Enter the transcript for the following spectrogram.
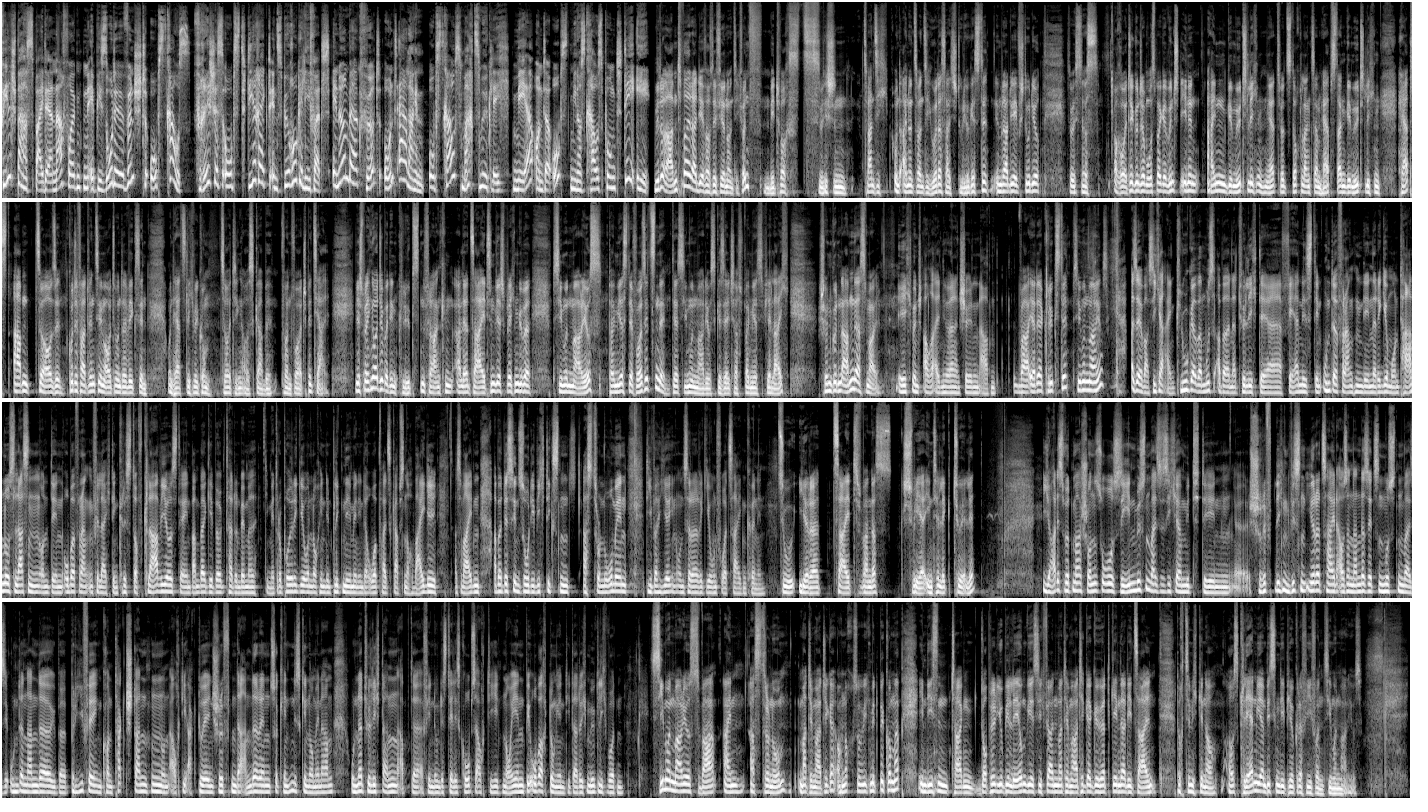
Viel Spaß bei der nachfolgenden Episode wünscht Obst Kraus. Frisches Obst direkt ins Büro geliefert in Nürnberg, Fürth und Erlangen. Obst Kraus macht's möglich. Mehr unter obst-kraus.de. Wieder Abend bei Radio FFD 94.5. Mittwochs zwischen 20 und 21 Uhr, das heißt Studiogäste im Radio F Studio. So ist das auch heute. Günter Moosberger wünscht Ihnen einen gemütlichen, ja, jetzt wird's doch langsam Herbst, einen gemütlichen Herbstabend zu Hause. Gute Fahrt, wenn Sie im Auto unterwegs sind und herzlich willkommen zur heutigen Ausgabe von Vorort Spezial. Wir sprechen heute über den klügsten Franken aller Zeiten. Wir sprechen über Simon Marius. Bei mir ist der Vorsitzende der Simon Marius Gesellschaft. Bei mir ist Pierre Leich. Schönen guten Abend erstmal. Ich wünsche auch allen Hörern einen schönen Abend. War er der Klügste, Simon Marius? Also er war sicher ein kluger, man muss aber natürlich der Fairness den Unterfranken den Regiomontanus lassen und den Oberfranken vielleicht den Christoph Clavius, der in Bamberg gewirkt hat. Und wenn wir die Metropolregion noch in den Blick nehmen, in der Oberpfalz gab es noch Weigel aus Weiden. Aber das sind so die wichtigsten Astronomen, die wir hier in unserer Region vorzeigen können. Zu Ihrer Zeit waren das schwer Intellektuelle? Ja, das wird man schon so sehen müssen, weil sie sich ja mit den äh, schriftlichen Wissen ihrer Zeit auseinandersetzen mussten, weil sie untereinander über Briefe in Kontakt standen und auch die aktuellen Schriften der anderen zur Kenntnis genommen haben und natürlich dann ab der Erfindung des Teleskops auch die neuen Beobachtungen, die dadurch möglich wurden. Simon Marius war ein Astronom, Mathematiker, auch noch, so wie ich mitbekommen habe. In diesen Tagen Doppeljubiläum, wie es sich für einen Mathematiker gehört, gehen da die Zahlen doch ziemlich genau aus. Klären wir ein bisschen die Biografie von Simon Marius.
